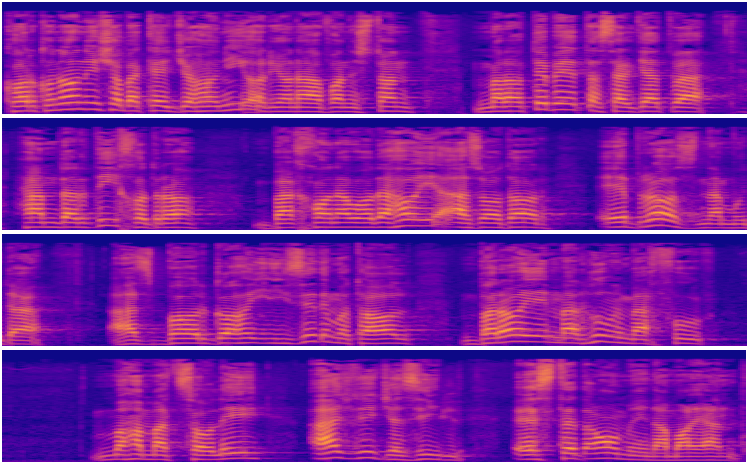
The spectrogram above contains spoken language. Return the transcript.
کارکنان شبکه جهانی آریان افغانستان مراتب تسلیت و همدردی خود را به خانواده های ازادار ابراز نموده. از بارگاه ایزد متعال برای مرحوم مغفور محمد صالح اجر جزیل استدعا می نمایند.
